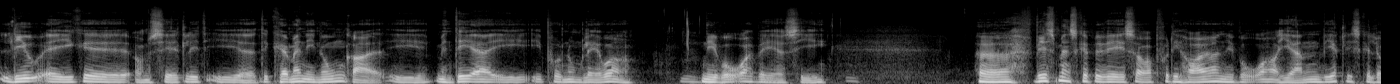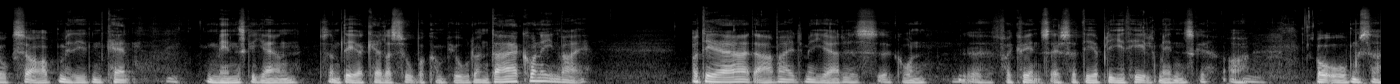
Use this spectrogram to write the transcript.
liv er ikke øh, omsætteligt. I, øh, det kan man i nogen grad, i, men det er i, i på nogle lavere mm. niveauer, vil jeg sige. Mm. Uh, hvis man skal bevæge sig op på de højere niveauer, og hjernen virkelig skal lukke sig op med det, den kan, menneskehjernen, som det jeg kalder supercomputeren. Der er kun én vej, og det er at arbejde med hjertets øh, grundfrekvens, altså det at blive et helt menneske og, mm. og åbne sig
